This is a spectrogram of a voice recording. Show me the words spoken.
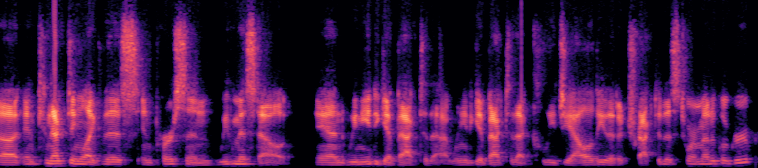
uh, and connecting like this in person, we've missed out. And we need to get back to that. We need to get back to that collegiality that attracted us to our medical group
